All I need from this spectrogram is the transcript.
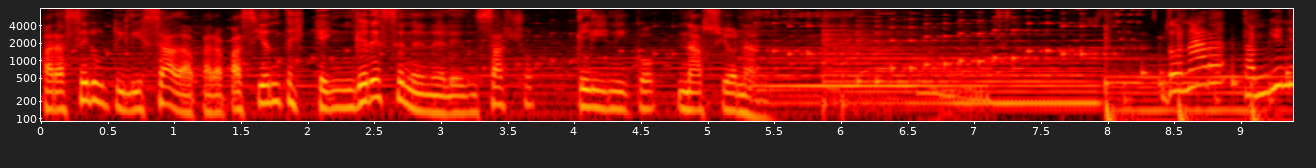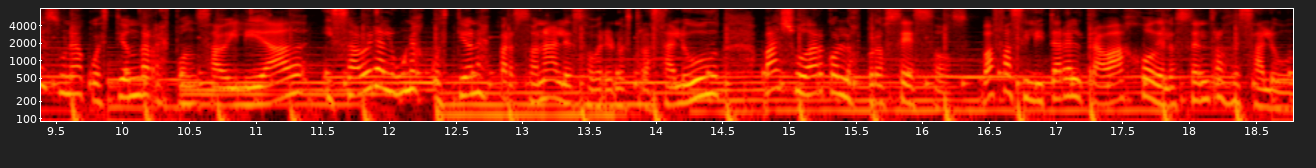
para ser utilizada para pacientes que ingresen en el ensayo clínico nacional. Donar también es una cuestión de responsabilidad y saber algunas cuestiones personales sobre nuestra salud va a ayudar con los procesos, va a facilitar el trabajo de los centros de salud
